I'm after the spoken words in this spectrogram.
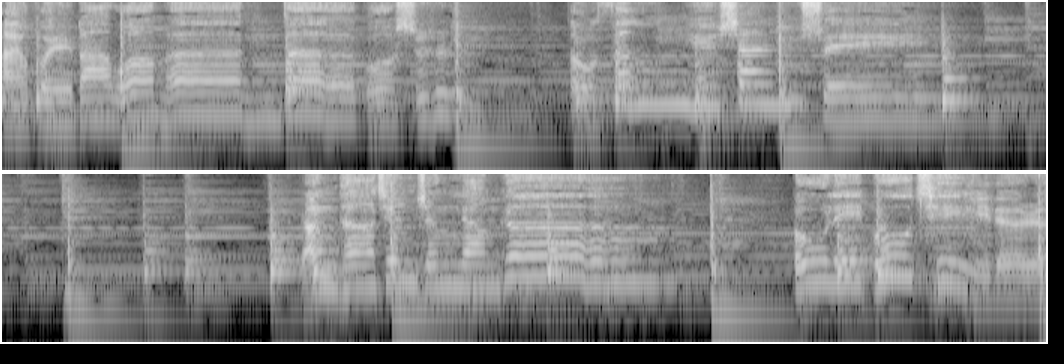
还会把我们的果实都赠予山水，让它见证两个不离不弃的人。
